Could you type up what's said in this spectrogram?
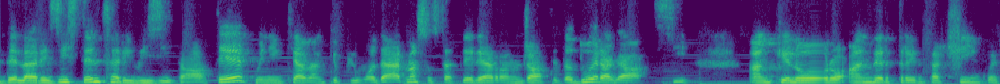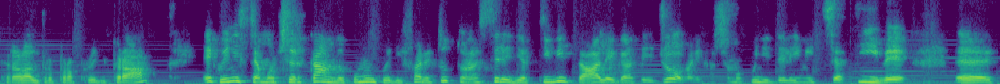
della Resistenza rivisitate, quindi in chiave anche più moderna, sono state riarrangiate da due ragazzi, anche loro under 35, tra l'altro proprio di Pra, e quindi stiamo cercando comunque di fare tutta una serie di attività legate ai giovani, facciamo quindi delle iniziative eh,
